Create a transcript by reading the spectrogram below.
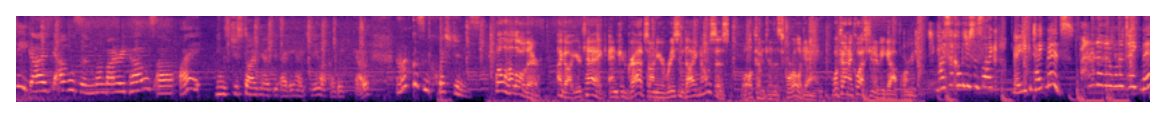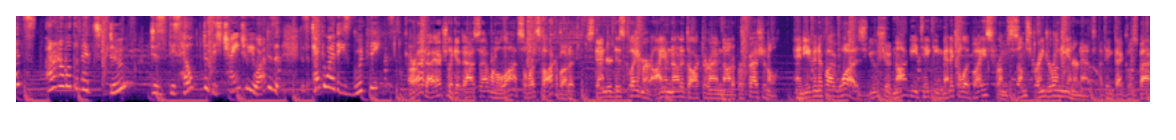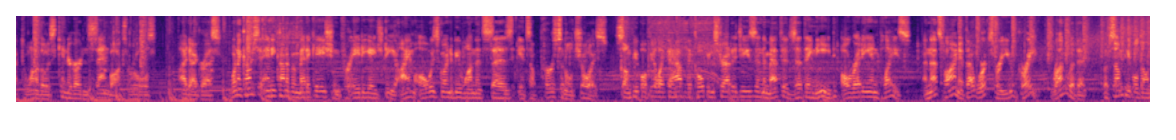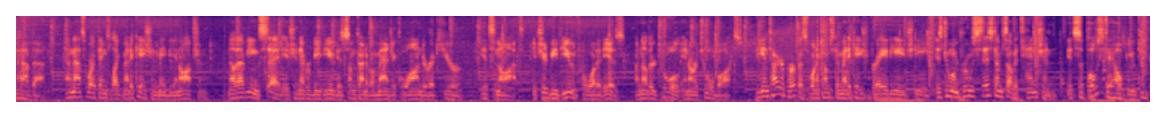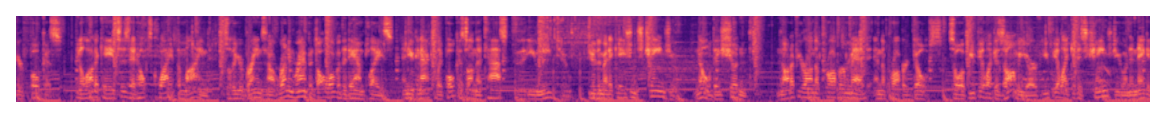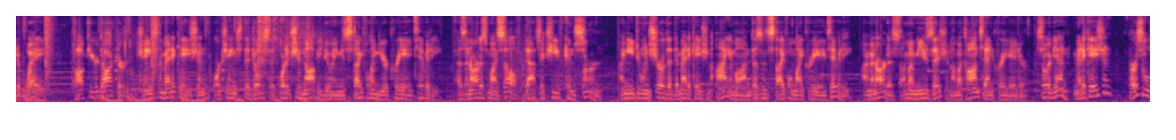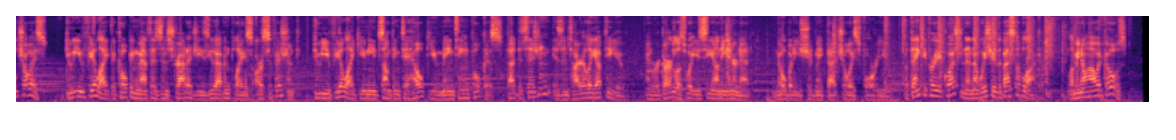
Hey guys, gals and non-binary pals, uh, I was just diagnosed with ADHD like a week ago, and I've got some questions. Well, hello there. I got your tag, and congrats on your recent diagnosis. Welcome to the Squirrel Gang. What kind of question have you got for me? My psychologist is like, maybe you can take meds. I don't know that I want to take meds. I don't know what the meds do. Does this help? Does this change who you are? Does it does it take away these good things? All right, I actually get asked that one a lot, so let's talk about it. Standard disclaimer I am not a doctor, I am not a professional. And even if I was, you should not be taking medical advice from some stranger on the internet. I think that goes back to one of those kindergarten sandbox rules. I digress. When it comes to any kind of a medication for ADHD, I am always going to be one that says it's a personal choice. Some people feel like they have the coping strategies and the methods that they need already in place. And that's fine. If that works for you, great. Run with it. But some people don't have that. And that's where things like medication may be an option. Now, that being said, it should never be viewed as some kind of a magic wand or a It's not. It should be viewed for what it is another tool in our toolbox. The entire purpose when it comes to medication for ADHD is to improve systems of attention. It's supposed to help you keep your focus. In a lot of cases, it helps quiet the mind so that your brain's not running rampant all over the damn place and you can actually focus on the tasks that you need to. Do the medications change you? No, they shouldn't. Not if you're on the proper med and the proper dose. So if you feel like a zombie or if you feel like it has changed you in a negative way, Talk to your doctor, change the medication, or change the dosage. What it should not be doing is stifling your creativity. As an artist myself, that's a chief concern. I need to ensure that the medication I am on doesn't stifle my creativity. I'm an artist, I'm a musician, I'm a content creator. So again, medication, personal choice. Do you feel like the coping methods and strategies you have in place are sufficient? Do you feel like you need something to help you maintain focus? That decision is entirely up to you. And regardless what you see on the internet, nobody should make that choice for you. But thank you for your question and I wish you the best of luck. Let me know how it goes.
